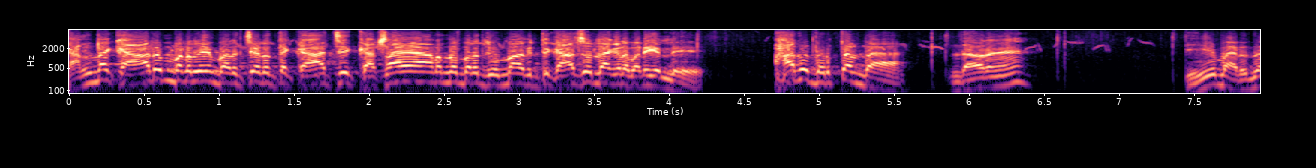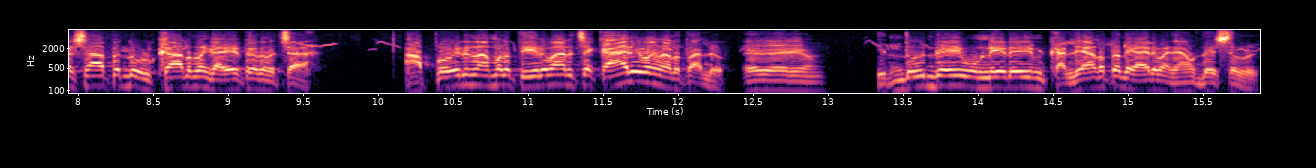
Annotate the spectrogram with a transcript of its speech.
കണ്ട കാടും പടലയും പറിച്ചെടുത്ത കാച്ച് കഷായാണെന്ന് പറഞ്ഞ് ചുമ്മാ വിറ്റ് കാശുണ്ടാക്കണ പണിയല്ലേ? അത് നിർത്തണ്ട. എന്താ പറഞ്ഞേ? ഈ മരുന്ന് ഷാപ്പിന്റെ ഉദ്ഘാടനം കഴിയട്ടെ എന്ന് വെച്ചാ. അപ്പോ ഇനി നമ്മൾ തീരുമാനിച്ച കാര്യമാണ് നടത്താലോ ഏത് കാര്യം ഹിന്ദുവിന്റെയും ഉണ്ണിയുടെയും കല്യാണത്തിന്റെ കാര്യമാണ് ഞാൻ ഉദ്ദേശിച്ചത്.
